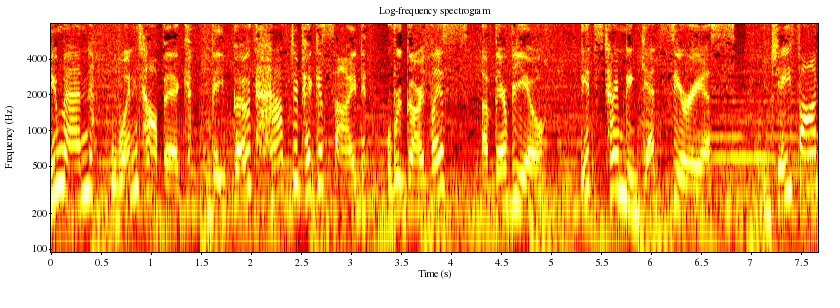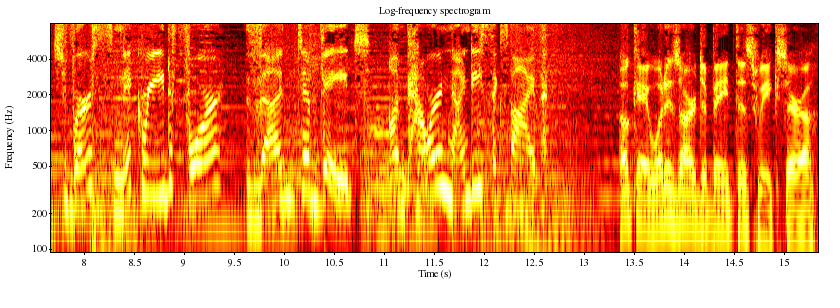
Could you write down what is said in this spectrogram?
Two men, one topic. They both have to pick a side, regardless of their view. It's time to get serious. Jay Foch versus Nick Reed for The Debate on Power 96.5. Okay, what is our debate this week, Sarah?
